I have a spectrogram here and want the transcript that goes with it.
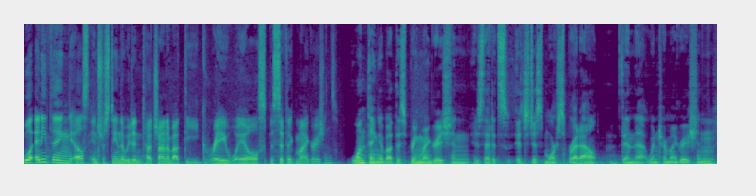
Well, anything else interesting that we didn't touch on about the gray whale specific migrations? One thing about the spring migration is that it's it's just more spread out than that winter migration. Hmm.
